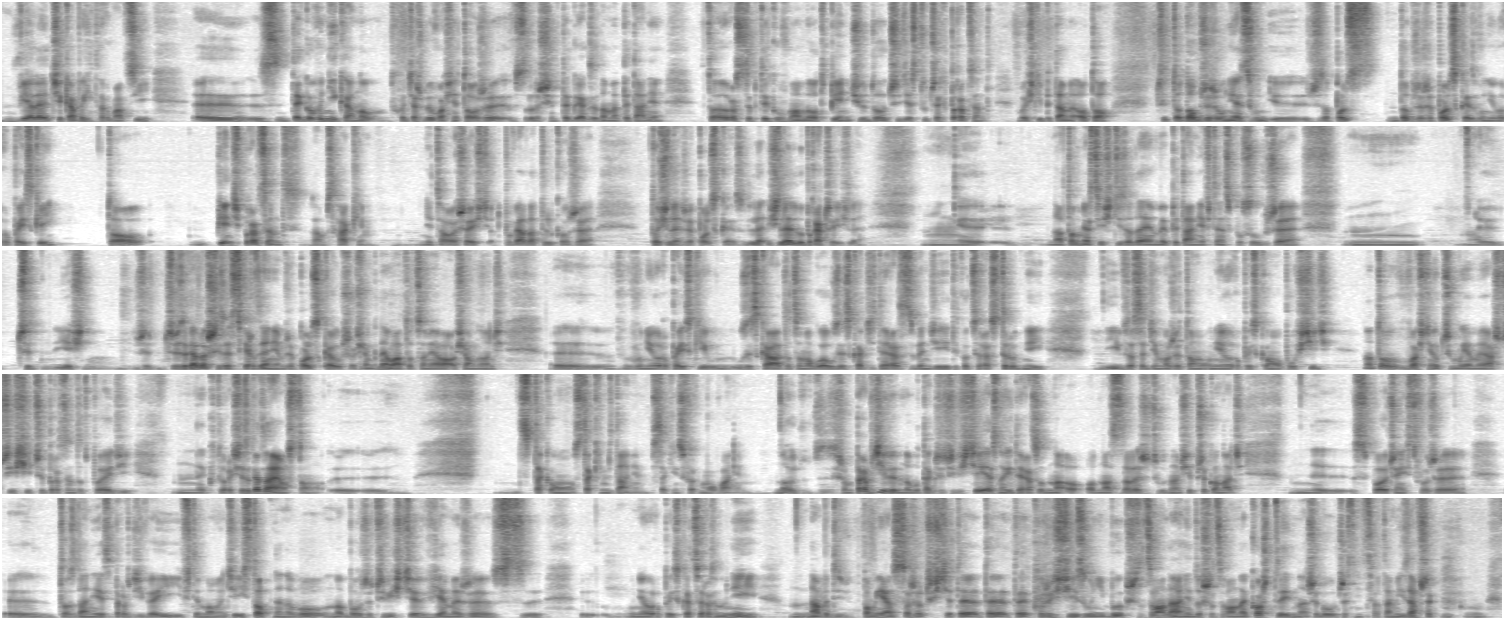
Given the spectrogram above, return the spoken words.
wiele ciekawych informacji y, z tego wynika. No, chociażby właśnie to, że w zależności od tego, jak zadamy pytanie, to eurosceptyków mamy od 5 do 33%. Bo jeśli pytamy o to, czy to dobrze, że Unia jest Unii, że to Pols dobrze, że Polska jest w Unii Europejskiej, to 5% tam z hakiem, niecałe 6 odpowiada tylko, że to źle, że Polska jest źle, źle lub raczej źle. Mm, y, natomiast jeśli zadajemy pytanie w ten sposób, że mm, y, czy, jeśli, czy zgadzasz się ze stwierdzeniem, że Polska już osiągnęła to, co miała osiągnąć w Unii Europejskiej uzyskała to, co mogła uzyskać i teraz będzie jej tylko coraz trudniej i w zasadzie może tą Unię Europejską opuścić, no to właśnie otrzymujemy aż 33% odpowiedzi, mm, które się zgadzają z tą y, y, z, taką, z takim zdaniem, z takim sformułowaniem. No, zresztą prawdziwym, no bo tak rzeczywiście jest. No i teraz od, na, od nas zależy, czy uda nam się przekonać Y, społeczeństwo, że y, to zdanie jest prawdziwe i w tym momencie istotne, no bo, no bo rzeczywiście wiemy, że y, Unia Europejska coraz mniej, nawet pomijając to, że oczywiście te, te, te korzyści z Unii były przeszacowane, a niedoszacowane koszty naszego uczestnictwa tam i zawsze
